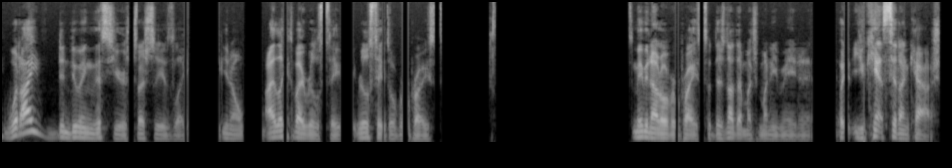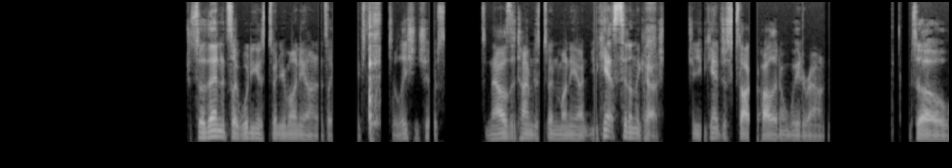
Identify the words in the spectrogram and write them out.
what I've been doing this year, especially, is like, you know, I like to buy real estate. Real estate's overpriced. Maybe not overpriced, but there's not that much money made in it. But you can't sit on cash. So then it's like, what are you going to spend your money on? It's like relationships. Now's the time to spend money on. You can't sit on the cash, and you can't just stockpile it and wait around. So,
